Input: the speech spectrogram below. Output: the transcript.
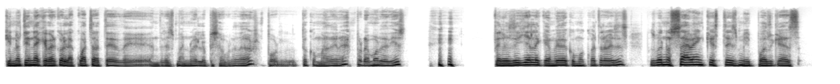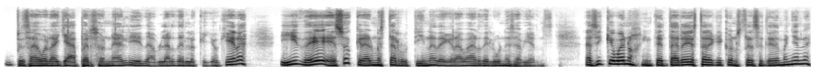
que no tiene que ver con la 4T de Andrés Manuel López Obrador, por toco madera, por amor de Dios. Pero sí, ya le he cambiado como cuatro veces. Pues bueno, saben que este es mi podcast, pues ahora ya personal y de hablar de lo que yo quiera y de eso, crearme esta rutina de grabar de lunes a viernes. Así que bueno, intentaré estar aquí con ustedes el día de mañana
